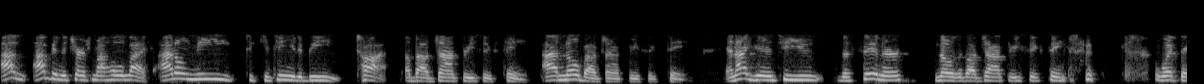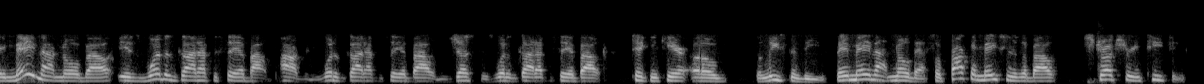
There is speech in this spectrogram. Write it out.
I, I've been to church my whole life. I don't need to continue to be taught about John three sixteen. I know about John three sixteen, and I guarantee you, the sinner knows about John three sixteen. what they may not know about is what does God have to say about poverty? What does God have to say about justice? What does God have to say about taking care of the least of these? They may not know that. So proclamation is about structuring teachings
